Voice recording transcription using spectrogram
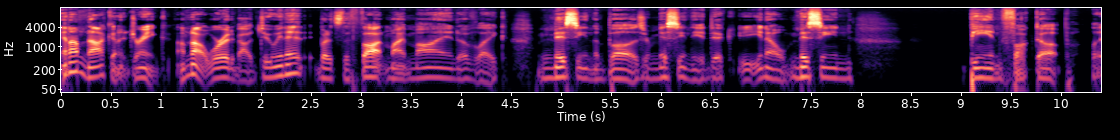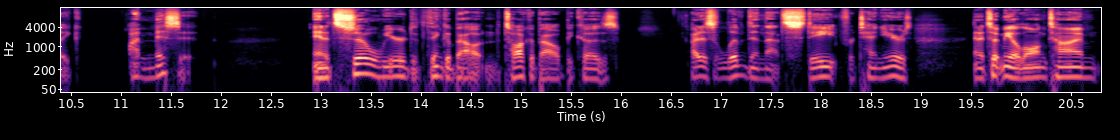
and I'm not going to drink. I'm not worried about doing it, but it's the thought in my mind of like missing the buzz or missing the addict, you know, missing being fucked up. Like I miss it. And it's so weird to think about and to talk about because I just lived in that state for 10 years. And it took me a long time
